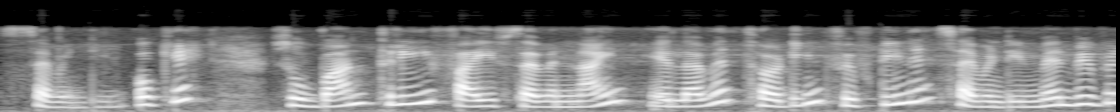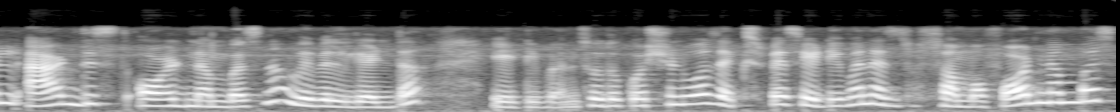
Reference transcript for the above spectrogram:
17 okay? So 1 3 5 7 9 11 13 15 and 17 when we will add this odd numbers now we will get the 81 so the question was express 81 as the sum of odd numbers.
